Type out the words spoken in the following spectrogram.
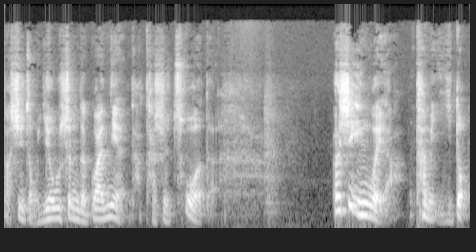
啊，是一种优生的观念，它它是错的，而是因为啊，他们移动，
